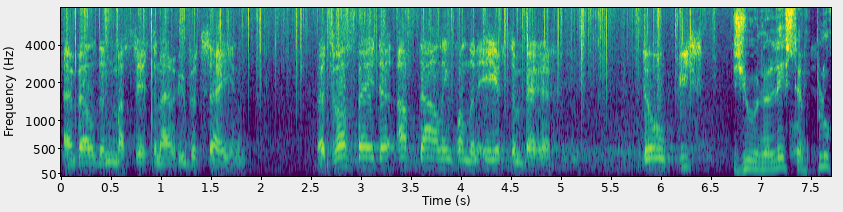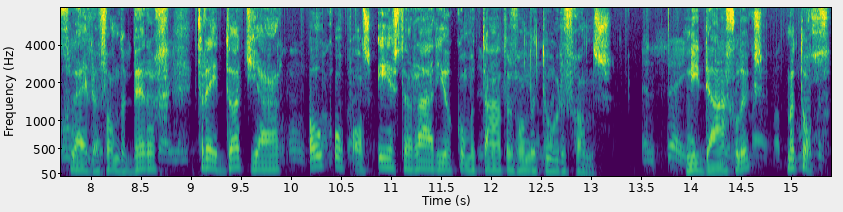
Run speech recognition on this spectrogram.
En wel de Maastrichtenaar Hubert Seijen. Het was bij de afdaling van de eerste berg. De Opis Journalist en ploegleider Van den Berg treedt dat jaar ook op als eerste radiocommentator van de Tour de France. Niet dagelijks, maar toch.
